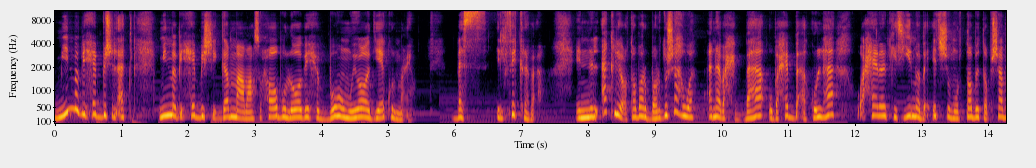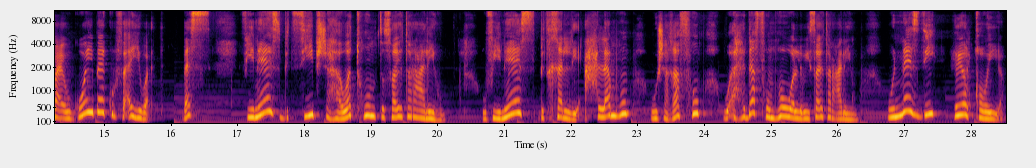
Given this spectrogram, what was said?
مين ما بيحبش الأكل؟ مين ما بيحبش يتجمع مع صحابه اللي هو بيحبهم ويقعد ياكل معاهم؟ بس الفكرة بقى إن الأكل يعتبر برضو شهوة. أنا بحبها وبحب أكلها وأحيانا كتير ما بقتش مرتبطة بشبعي وجوعي باكل في أي وقت. بس في ناس بتسيب شهواتهم تسيطر عليهم. وفي ناس بتخلي أحلامهم وشغفهم وأهدافهم هو اللي بيسيطر عليهم. والناس دي هي القوية.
